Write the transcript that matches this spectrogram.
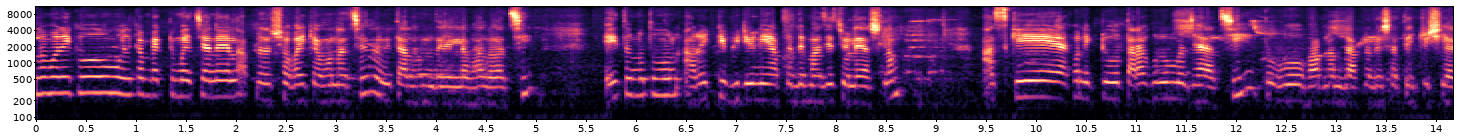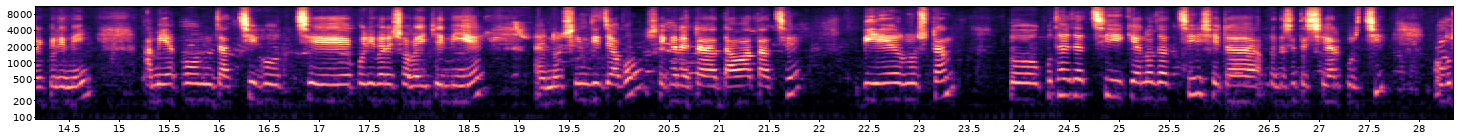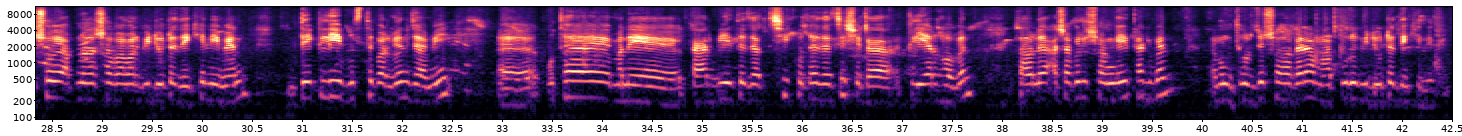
আসসালামু আলাইকুম, welcome back to my channel. আপনারা সবাই কেমন আছেন? আমি তো আলহামদুলিল্লাহ ভালো আছি। এই তো নতুন আরও একটি ভিডিও নিয়ে আপনাদের মাঝে চলে আসলাম। আজকে এখন একটু তাড়াহুড়োর মাঝে আছি, তবুও ভাবলাম যে আপনাদের সাথে একটু শেয়ার করে নেই। আমি এখন যাচ্ছি হচ্ছে পরিবারের সবাইকে নিয়ে নরসিংদী যাব। সেখানে একটা দাওয়াত আছে, বিয়ের অনুষ্ঠান। তো কোথায় যাচ্ছি, কেন যাচ্ছি সেটা আপনাদের সাথে শেয়ার করছি। অবশ্যই আপনারা সবাই আমার ভিডিওটা দেখে নেবেন। দেখলেই বুঝতে পারবেন যে আমি কোথায় মানে কার বিয়েতে যাচ্ছি, কোথায় যাচ্ছি সেটা ক্লিয়ার হবেন। তাহলে আশা করি সঙ্গেই থাকবেন এবং ধৈর্য সহকারে আমার পুরো ভিডিওটা দেখে নেবেন।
